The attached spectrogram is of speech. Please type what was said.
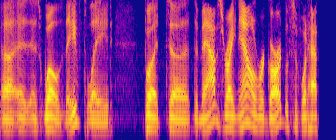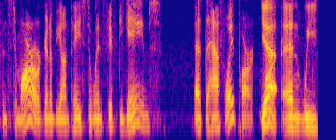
uh, as, as well as they've played. But uh, the Mavs right now, regardless of what happens tomorrow, are going to be on pace to win 50 games at the halfway part. Yeah, and we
